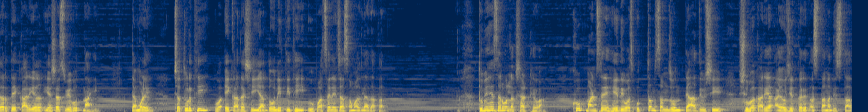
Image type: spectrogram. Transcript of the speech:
तर ते कार्य यशस्वी होत नाही. त्यामुळे चतुर्थी व एकादशी या दोन्ही तिथी उपासनेच्या समजल्या जातात. तुम्ही हे सर्व लक्षात ठेवा. खूप माणसे हे दिवस उत्तम समजून त्या दिवशी शुभकार्य आयोजित करीत असताना दिसतात.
